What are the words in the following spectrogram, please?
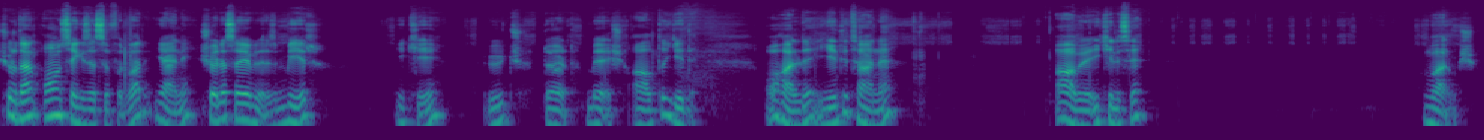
Şuradan 18'e 0 var. Yani şöyle sayabiliriz. 1, 2, 3, 4, 5, 6, 7. O halde 7 tane AB ikilisi varmış.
